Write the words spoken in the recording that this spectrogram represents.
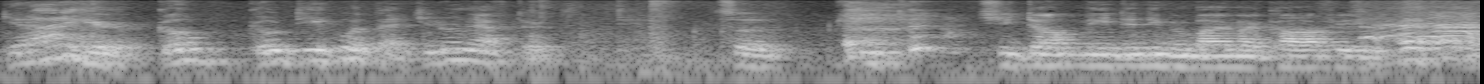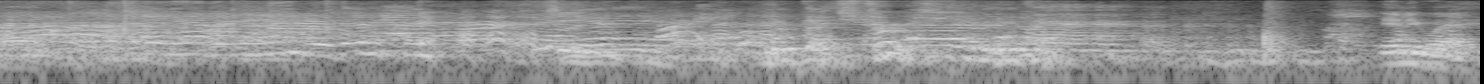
Get out of here. Go, go deal with that. You don't have to. So she, she dumped me, didn't even buy my coffee. So, that's true. Anyway,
